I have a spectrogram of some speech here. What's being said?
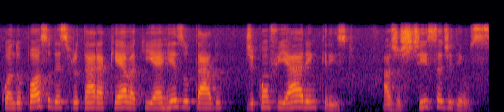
quando posso desfrutar aquela que é resultado de confiar em Cristo, a justiça de Deus.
